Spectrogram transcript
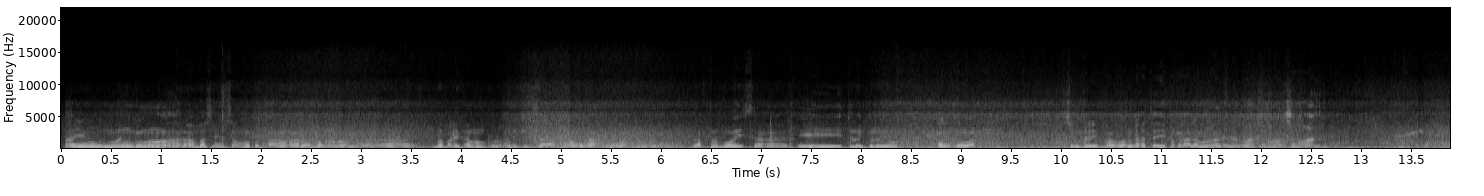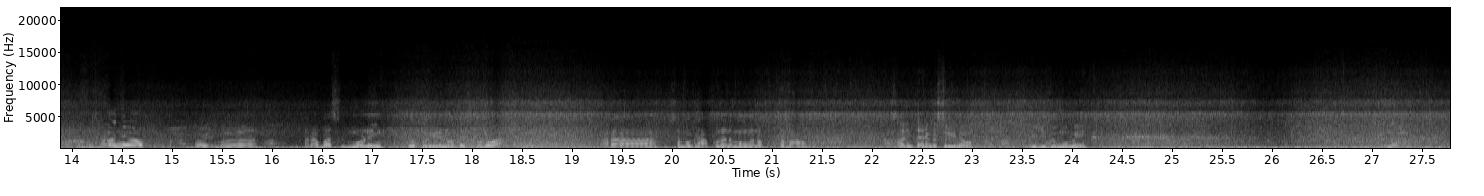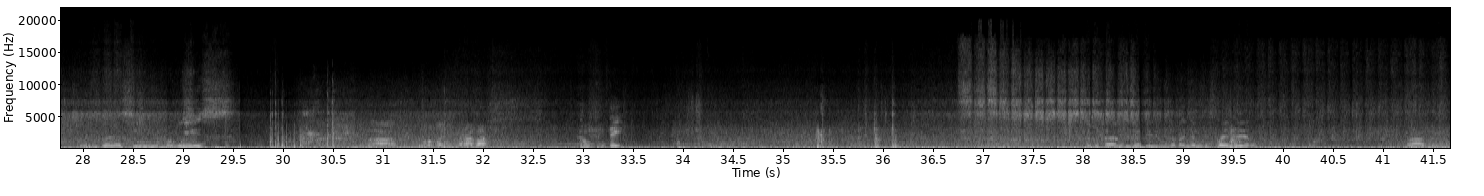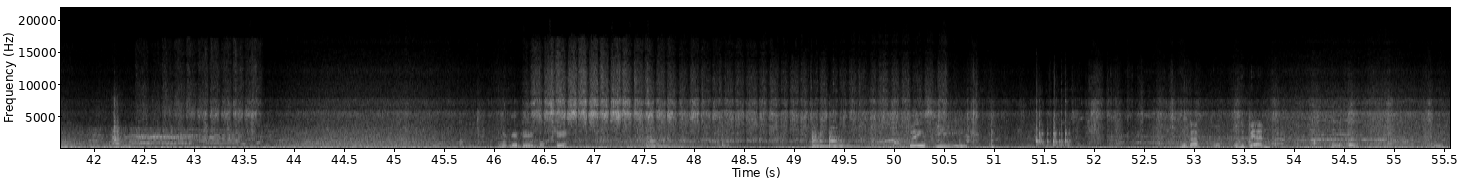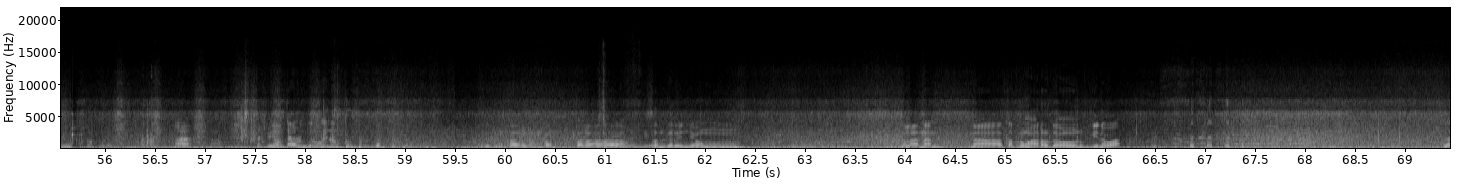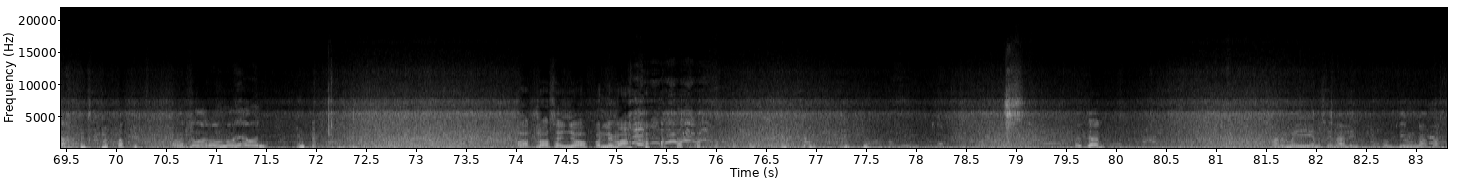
Ayun, good morning ko mga harabas. Isang mapagpalang araw ko naman. Uh, babalik naman po kami sa bangka ng Raptor Boys at ituloy-tuloy yung paggawa. Siyempre, bago ang lahat ay ipakilala mo natin ang ating mga kasamaan. Anyo! Hoy mga karabas, good morning. So, tuloy na naman tayo sa paggawa. Para sa maghapon na namang ano, trabaho. Salin tayo ng gasolina oh. Medyo dumumi. Wala. Siyempre, si Bagwis. Ah, pintura kayo karabas. Ang puti. Kapitan, bising-bising sa kanyang best finder. At Nakita yung pukti. Thanksy! Nagkap, okay pa yan? ha? At yung talong di okay no? Sit na tayo ng pan para sandirin yung kalanan na tatlong araw daw ginawa. Pangatlong araw na ngayon. Pangatlo sa inyo, panlima. Ay dyan. Para may ano sa ilalim, konting lapak.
